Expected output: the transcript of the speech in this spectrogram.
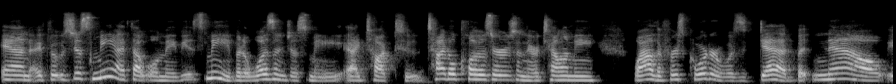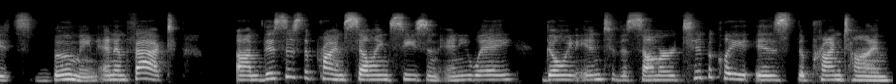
And if it was just me, I thought, well, maybe it's me, but it wasn't just me. I talked to title closers and they're telling me, wow, the first quarter was dead, but now it's booming. And in fact, um, this is the prime selling season anyway. Going into the summer typically is the prime time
